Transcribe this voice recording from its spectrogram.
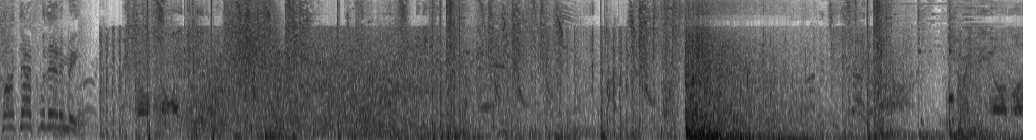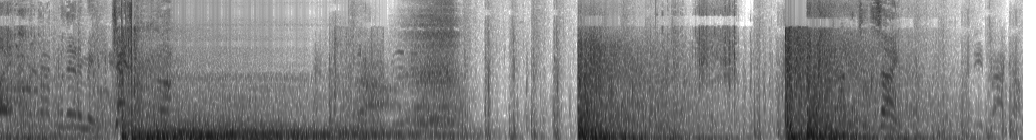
Contact with enemy! Enemy! Change! Targets in sight! Need backup!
